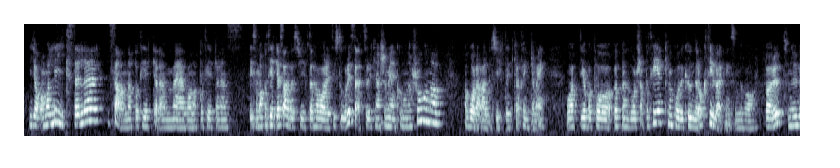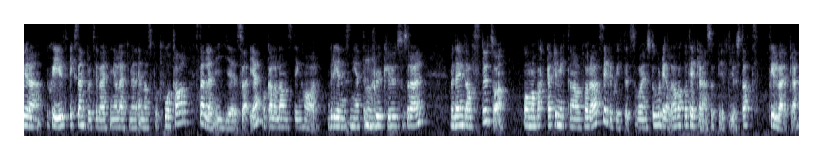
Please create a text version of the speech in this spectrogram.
Ja, om man likställer sann apotekare med vad en apotekarens, liksom apotekares arbetsuppgifter har varit historiskt sett så är det kanske mer en kombination av, av våra arbetsuppgifter kan jag tänka mig. Och att jobba på öppenvårdsapotek med både kunder och tillverkning som det var förut. Nu blir det, sker ju exempeltillverkning av läkemedel endast på ett fåtal ställen i eh, Sverige och alla landsting har beredningsenheter på Mm. sjukhus och sådär. Men det är inte alls ut så. Om man backar till mitten av förra sekelskiftet så var ju en stor del av apotekarens uppgift just att tillverka.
